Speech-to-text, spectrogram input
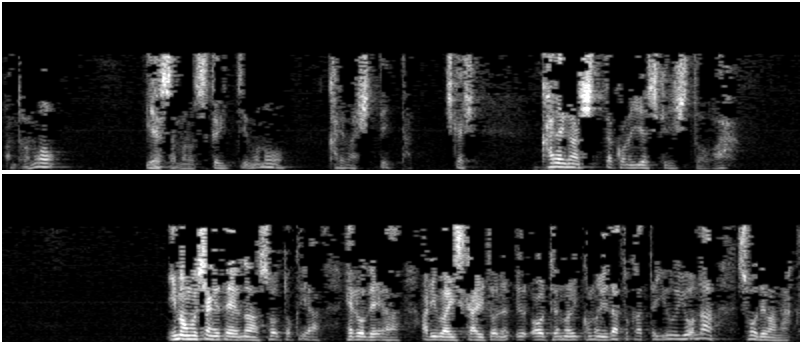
本当のイエス様の救いっていうものを彼は知っていった。しかし、彼が知ったこのイエス・キリストは、今申し上げたような総督やヘロデや、あるいはイスカリトのこのユダとかっていうような、そうではなく、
